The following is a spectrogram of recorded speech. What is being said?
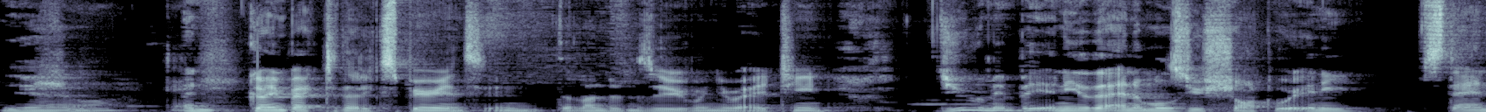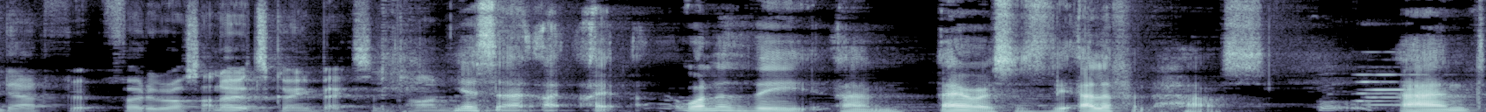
Yeah. Sure. And going back to that experience in the London Zoo when you were 18, do you remember any of the animals you shot? Were any standout ph- photographs? I know it's going back some time. Yes, I, I, one of the um, areas is the elephant house. And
